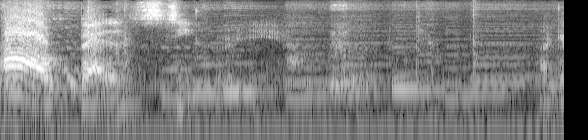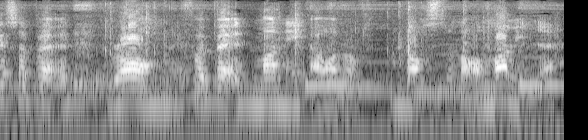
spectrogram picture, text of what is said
I'll bet it's secret here. I guess I betted wrong. If I betted money, I would have lost a lot of money there.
